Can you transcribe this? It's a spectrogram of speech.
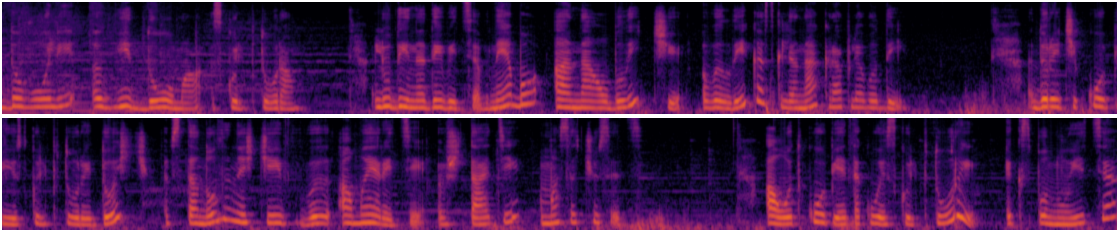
Доволі відома скульптура. Людина дивиться в небо, а на обличчі велика скляна крапля води. До речі, копію скульптури дощ встановлено ще й в Америці, в штаті Масачусетс. А от копія такої скульптури експонується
